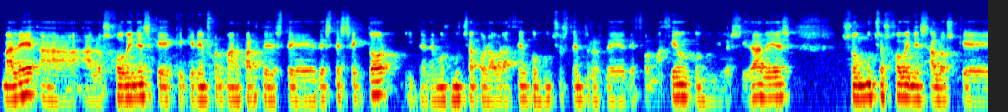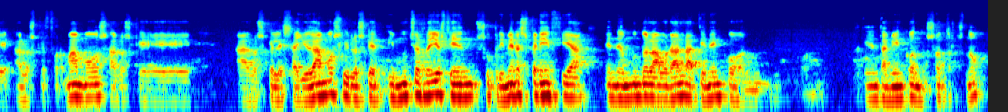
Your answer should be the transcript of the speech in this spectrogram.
¿vale? A, los jóvenes que, quieren formar parte de este, de este, sector y tenemos mucha colaboración con muchos centros de, formación, con universidades. Son muchos jóvenes a los que, a los que formamos, a los que a los que les ayudamos y, los que, y muchos de ellos tienen su primera experiencia en el mundo laboral la tienen, con, tienen también con nosotros. ¿no?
